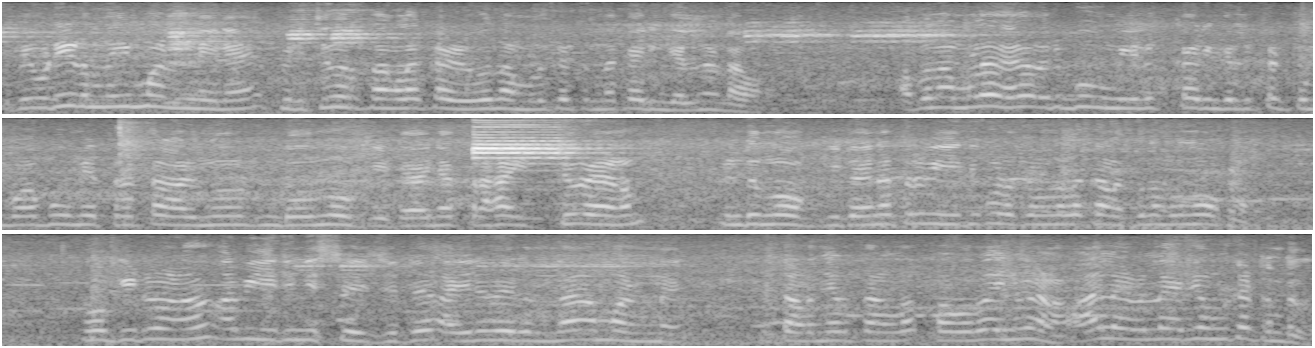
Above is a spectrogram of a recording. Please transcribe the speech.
അപ്പോൾ ഇവിടെ ഇടുന്ന ഈ മണ്ണിനെ പിടിച്ചു നിർത്താനുള്ള കഴിവ് നമ്മൾ കെട്ടുന്ന കരിങ്കലിനുണ്ടാവും അപ്പോൾ നമ്മൾ ഒരു ഭൂമിയിൽ കരിങ്കല്ല് കെട്ടുമ്പോൾ ആ ഭൂമി എത്ര താഴ്ന്നുണ്ടോ എന്ന് നോക്കിയിട്ട് അതിന് എത്ര ഹൈറ്റ് വേണം ഉണ്ടെന്ന് നോക്കിയിട്ട് അതിന് എത്ര വീതി കൊടുക്കണം എന്നുള്ള കണക്ക് നമ്മൾ നോക്കണം. നോക്കിയിട്ട് വേണം ആ വീതി നിശ്ചയിച്ചിട്ട് അതിൽ വരുന്ന മണ്ണ് തടഞ്ഞെടുത്താനുള്ള പവർ അതിന് വേണം. ആ ലെവലിലായിരിക്കും നമ്മൾ കെട്ടേണ്ടത്.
